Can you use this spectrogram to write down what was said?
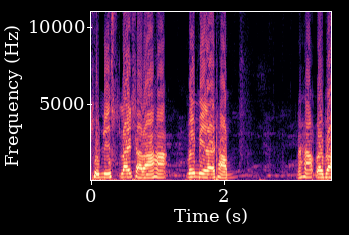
คลิปนี้ไร้สาระฮะ ไม่มีอะไรทำนะฮะ บ๊ายบาย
